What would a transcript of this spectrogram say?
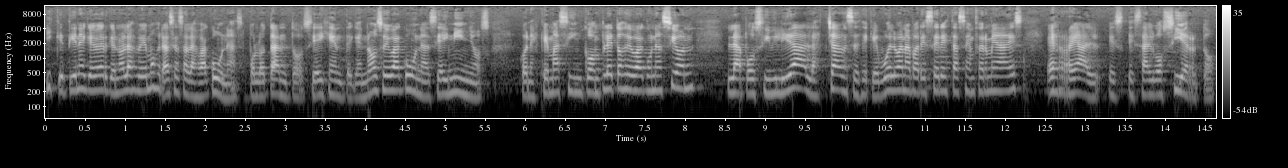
y que tiene que ver que no las vemos gracias a las vacunas. Por lo tanto, si hay gente que no se vacuna, si hay niños con esquemas incompletos de vacunación, la posibilidad, las chances de que vuelvan a aparecer estas enfermedades es real, es, algo cierto.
